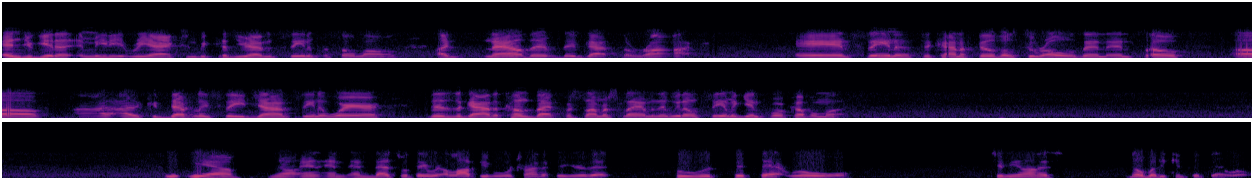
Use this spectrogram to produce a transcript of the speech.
and you get an immediate reaction because you haven't seen him for so long. Like now they've they've got The Rock and Cena to kind of fill those two roles, and and so uh, I, I could definitely see John Cena where this is a guy that comes back for SummerSlam and then we don't see him again for a couple months. Yeah, no, and, and and that's what they were. A lot of people were trying to figure that who would fit that role. To be honest, nobody can fit that role.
